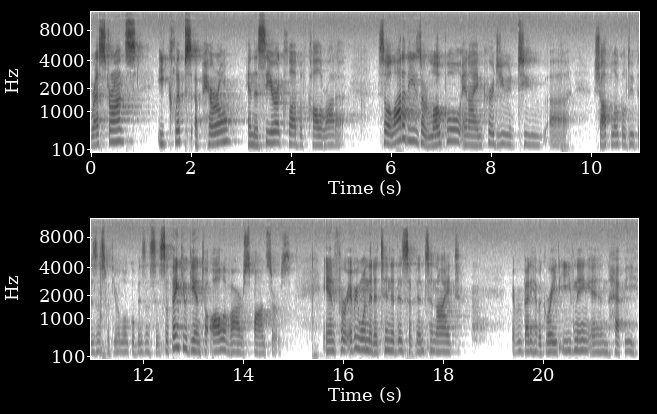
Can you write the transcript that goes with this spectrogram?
Restaurants, Eclipse Apparel, and the Sierra Club of Colorado. So a lot of these are local, and I encourage you to uh, shop local, do business with your local businesses. So thank you again to all of our sponsors. And for everyone that attended this event tonight, everybody have a great evening and happy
